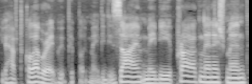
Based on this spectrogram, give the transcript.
You have to collaborate with people. Maybe design, maybe product management,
